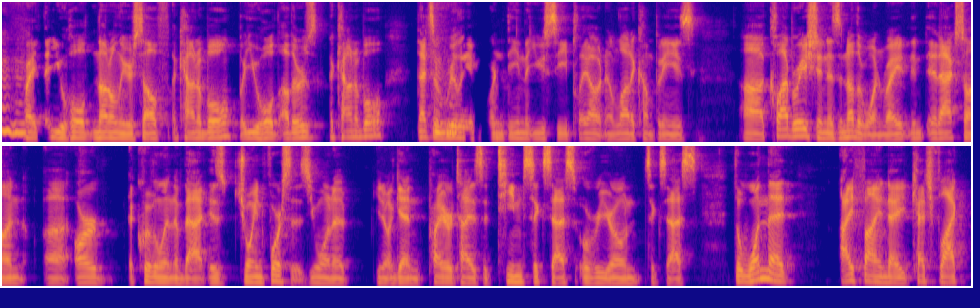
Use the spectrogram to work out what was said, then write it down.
mm-hmm. right? That you hold not only yourself accountable, but you hold others accountable. That's mm-hmm. a really important theme that you see play out in a lot of companies. Uh, collaboration is another one, right? At, Axon, uh, our equivalent of that is join forces. You want to, you know, again, prioritize the team success over your own success. The one that I find I catch flack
